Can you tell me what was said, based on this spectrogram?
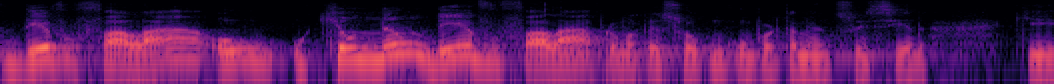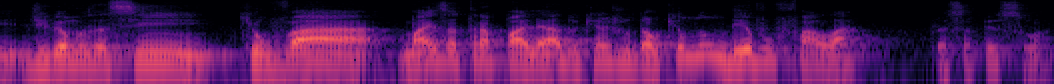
devo falar ou o que eu não devo falar para uma pessoa com comportamento suicida, que, digamos assim, que eu vá mais atrapalhar do que ajudar? O que eu não devo falar para essa pessoa?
